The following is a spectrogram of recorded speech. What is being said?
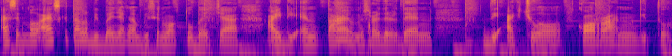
as simple as kita lebih banyak ngabisin waktu baca IDN Times rather than the actual koran gitu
